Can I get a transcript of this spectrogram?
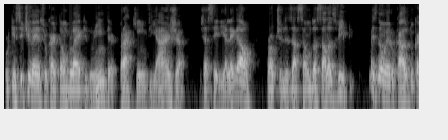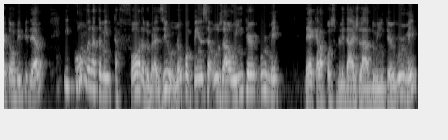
Porque se tivesse o cartão Black do Inter, para quem viaja, já seria legal para utilização das salas VIP. Mas não era o caso do cartão VIP dela. E como ela também está fora do Brasil, não compensa usar o Inter Gourmet, né? Aquela possibilidade lá do Inter Gourmet.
